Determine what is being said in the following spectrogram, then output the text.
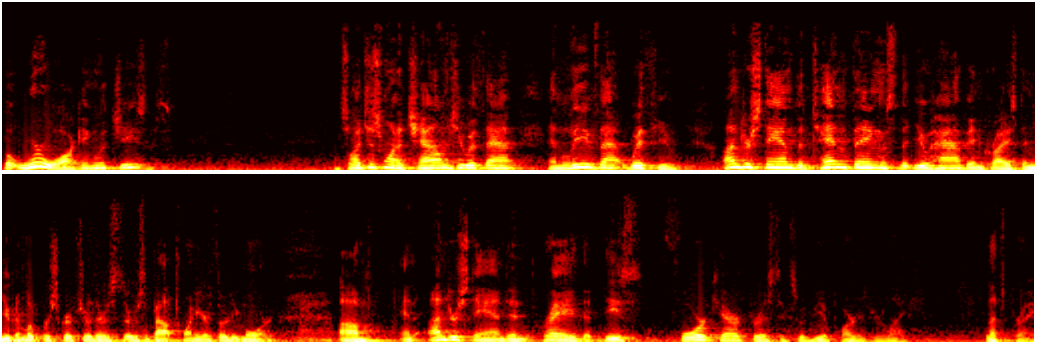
but we're walking with Jesus. And so I just want to challenge you with that and leave that with you. Understand the 10 things that you have in Christ, and you can look for Scripture. There's, there's about 20 or 30 more. Um, and understand and pray that these four characteristics would be a part of your life. Let's pray.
